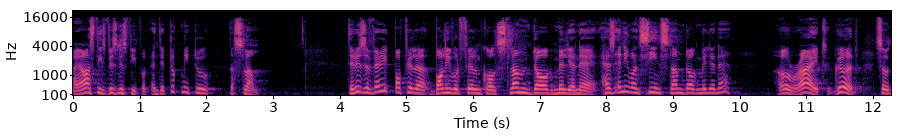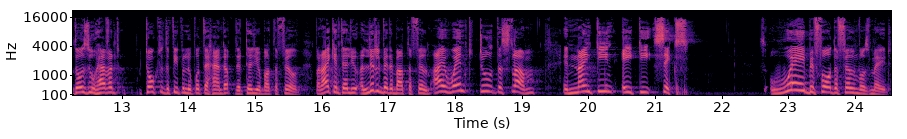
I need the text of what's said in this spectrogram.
I asked these business people, and they took me to the slum. There is a very popular Bollywood film called Slumdog Millionaire. Has anyone seen Slumdog Millionaire? All right, good. So, those who haven't, talk to the people who put their hand up, they'll tell you about the film. But I can tell you a little bit about the film. I went to the slum in 1986, so way before the film was made.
